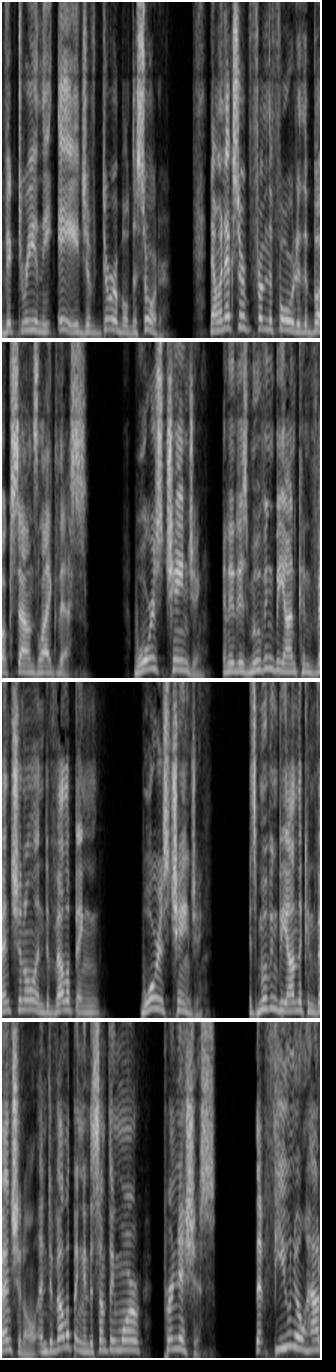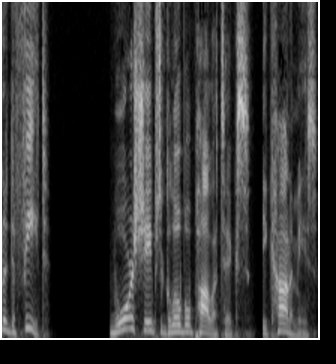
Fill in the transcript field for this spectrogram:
Victory in the Age of Durable Disorder. Now, an excerpt from the forward of the book sounds like this War is changing, and it is moving beyond conventional and developing. War is changing. It's moving beyond the conventional and developing into something more pernicious that few know how to defeat. War shapes global politics, economies,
